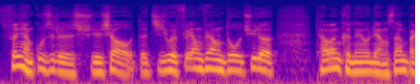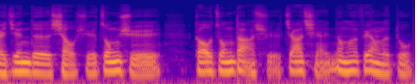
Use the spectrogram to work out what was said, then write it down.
分享故事的学校的机会非常非常多，我去了台湾可能有两三百间的小学、中学、高中、大学，加起来那么非常的多。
